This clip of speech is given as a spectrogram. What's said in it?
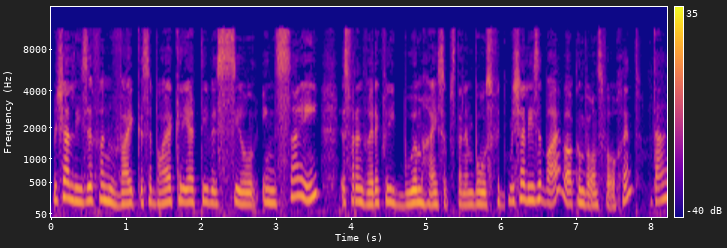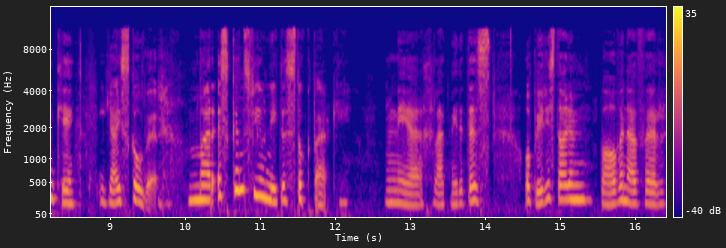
Michelle Lise van Wyk is 'n baie kreatiewe siel en sy is verantwoordelik vir die boomhuis op Stellenbosch. Michelle Lise, baie welkom by ons vanoggend. Dankie. Jy skilder, maar is kuns vir jou net 'n stokperdjie? Nee, glad nie. Dit is op hierdie stadium behalwe nou vir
